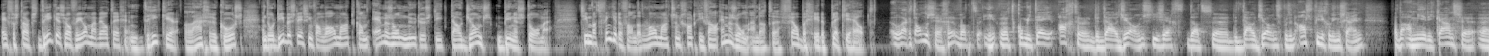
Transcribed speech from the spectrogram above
heeft er straks drie keer zoveel, maar wel tegen een drie keer lagere koers. En door die beslissing van Walmart kan Amazon nu dus die Dow Jones binnenstormen. Tim, wat vind je ervan dat Walmart zijn groot rivaal Amazon aan dat uh, felbegeerde plekje helpt? Laat ik het anders zeggen. Wat het comité achter de Dow Jones die zegt dat uh, de Dow Jones moet een afspiegeling zijn van, de Amerikaanse, uh,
